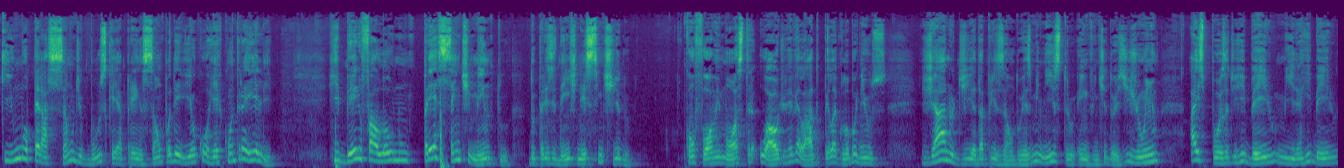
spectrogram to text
que uma operação de busca e apreensão poderia ocorrer contra ele. Ribeiro falou num pressentimento do presidente nesse sentido conforme mostra o áudio revelado pela Globo News. Já no dia da prisão do ex-ministro, em 22 de junho, a esposa de Ribeiro, Miriam Ribeiro,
